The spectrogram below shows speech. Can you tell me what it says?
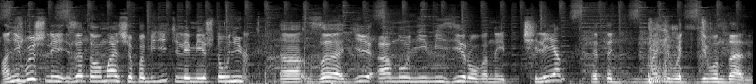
Они вышли из этого матча победителями, и что у них э, задеанонимизированный член, это, мать его, Дивон Дадли.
